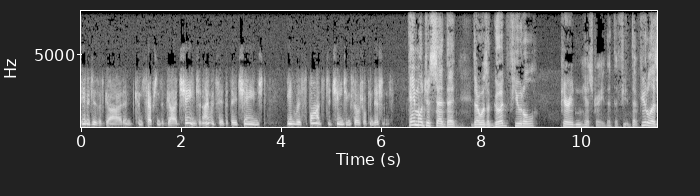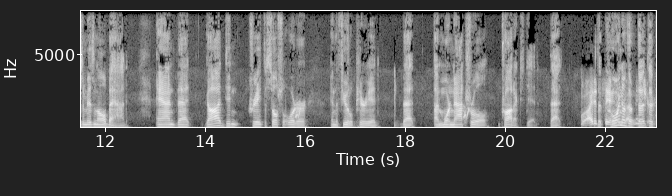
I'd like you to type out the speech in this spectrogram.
images of God and conceptions of God changed, and I would say that they changed in response to changing social conditions. KMO just said that there was a good feudal period in history, that the that feudalism isn't all bad, and that God didn't create the social order in the feudal period that a more natural product did. That Well, I didn't the say coin of the, the, the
